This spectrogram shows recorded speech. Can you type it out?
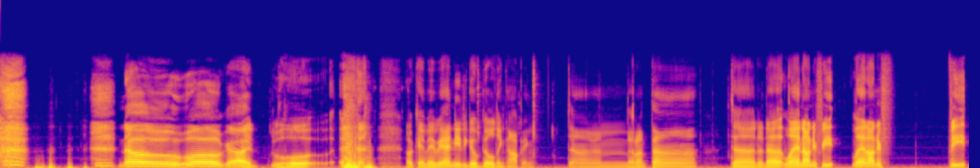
no. Oh God. okay, maybe I need to go building hopping. Dun, da. Da, da, da. Land on your feet. Land on your feet.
